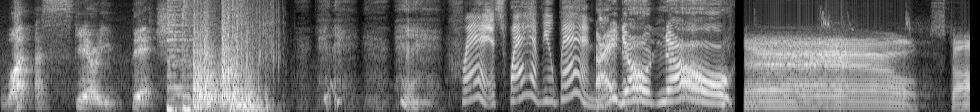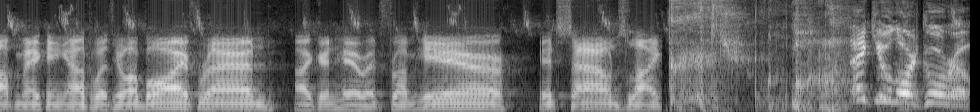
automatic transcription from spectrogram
What a scary bitch. Chris, where have you been? I don't know. Stop making out with your boyfriend. I can hear it from here. It sounds like. Thank you, Lord Guru!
